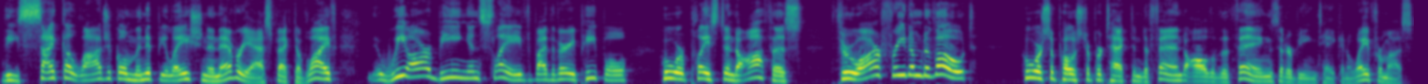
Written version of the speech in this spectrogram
the psychological manipulation in every aspect of life, we are being enslaved by the very people who were placed into office through our freedom to vote, who are supposed to protect and defend all of the things that are being taken away from us,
